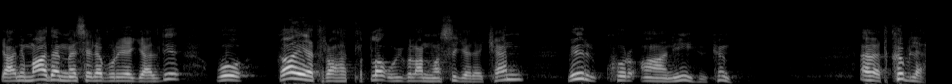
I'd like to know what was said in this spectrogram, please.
yani madem mesele buraya geldi, bu gayet rahatlıkla uygulanması gereken bir Kur'ani hüküm. Evet, kıble.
